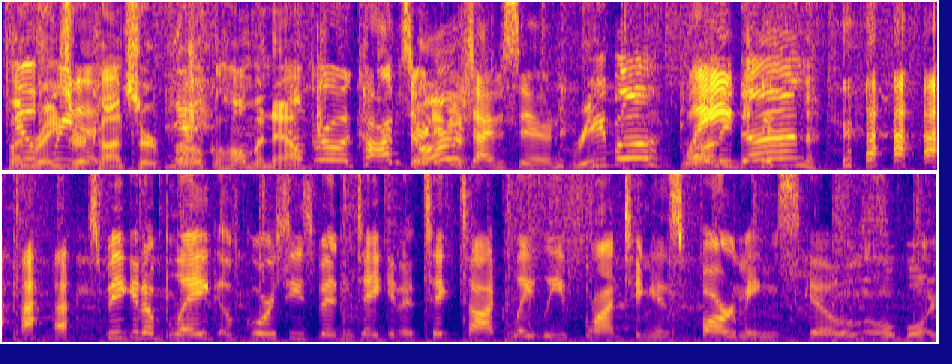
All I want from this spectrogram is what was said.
fundraiser to- concert for Yeah. Oklahoma now. We'll throw a concert Garth? anytime soon. Reba, Blake. Lonnie Dunn. Speaking of Blake, of course, he's been taking a TikTok lately, flaunting his farming skills. Oh boy.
